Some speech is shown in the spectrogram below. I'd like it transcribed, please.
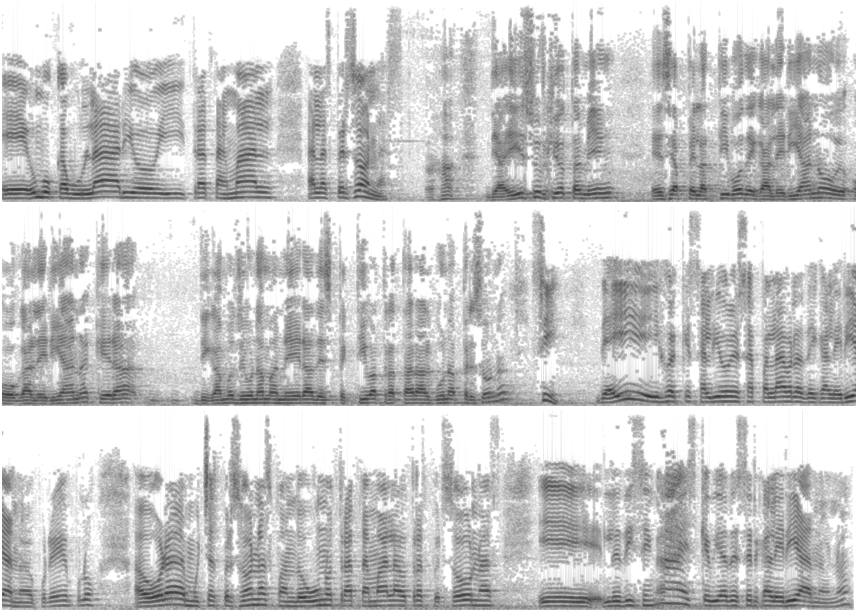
eh, un vocabulario y tratan mal a las personas. Ajá. De ahí surgió también ese apelativo de galeriano o, o galeriana, que era, digamos, de una manera despectiva tratar a alguna persona. Sí, de ahí fue que salió esa palabra de galeriano. Por ejemplo, ahora muchas personas cuando uno trata mal a otras personas eh, le dicen, ah, es que había de ser galeriano, ¿no?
